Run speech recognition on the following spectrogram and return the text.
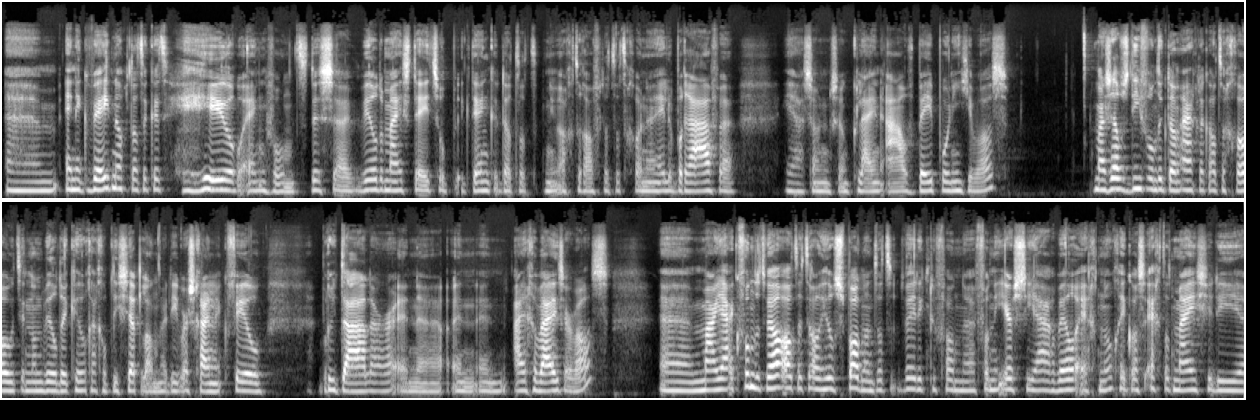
Um, en ik weet nog dat ik het heel eng vond. Dus zij wilde mij steeds op. Ik denk dat dat nu achteraf dat het gewoon een hele brave, ja, zo'n zo'n klein A of B ponnetje was. Maar zelfs die vond ik dan eigenlijk al te groot. En dan wilde ik heel graag op die Zetlander, die waarschijnlijk veel brutaler en, uh, en, en eigenwijzer was. Uh, maar ja, ik vond het wel altijd al heel spannend. Dat weet ik van, uh, van de eerste jaren wel echt nog. Ik was echt dat meisje die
